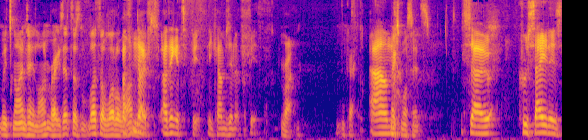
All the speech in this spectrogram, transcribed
With 19 line breaks, that's a, that's a lot of I line think, no, breaks. I think it's fifth. He comes in at fifth. Right. Okay. Um, Makes more sense. so Crusaders.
